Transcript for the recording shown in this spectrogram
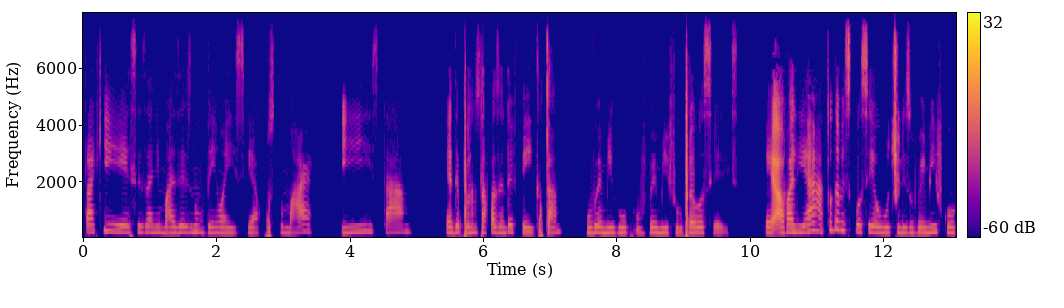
para que esses animais eles não venham aí se acostumar e está é, depois não está fazendo efeito, tá? O vermífugo, o vermífugo para vocês. É, avaliar toda vez que você utiliza o vermífugo,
